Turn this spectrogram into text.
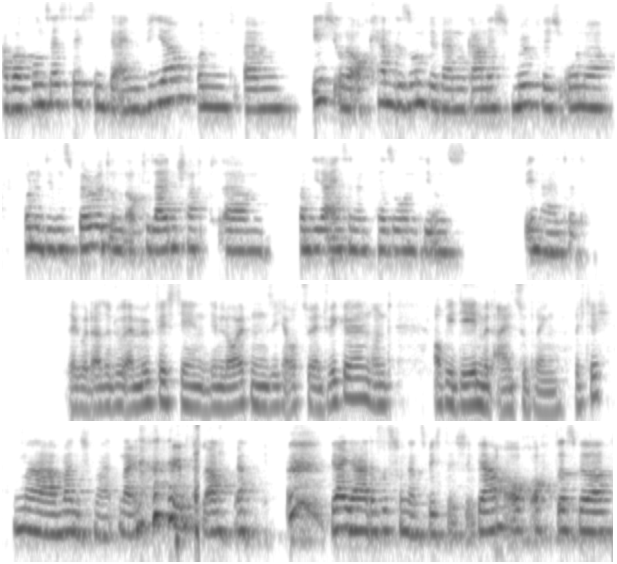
Aber grundsätzlich sind wir ein Wir und ähm, ich oder auch kerngesund, wir wären gar nicht möglich ohne, ohne diesen Spirit und auch die Leidenschaft ähm, von jeder einzelnen Person, die uns beinhaltet. Sehr gut. Also du ermöglichst den, den Leuten, sich auch zu entwickeln und auch Ideen mit einzubringen, richtig? Na, manchmal. Nein, klar, ja. Ja, ja, das ist schon ganz wichtig. Wir haben auch oft, dass wir,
